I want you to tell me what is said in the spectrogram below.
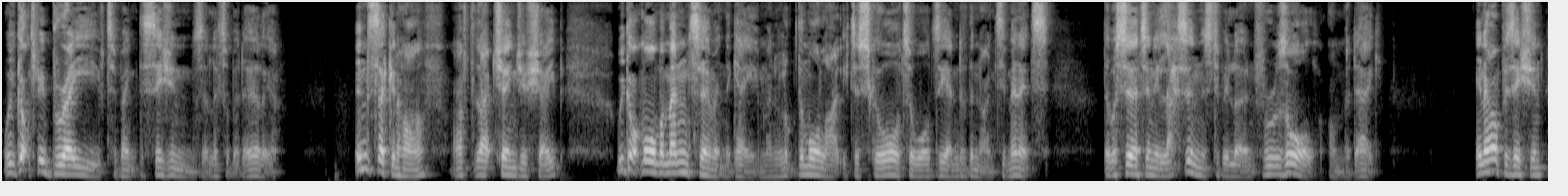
we've got to be brave to make decisions a little bit earlier. In the second half, after that change of shape, we got more momentum in the game and looked the more likely to score towards the end of the 90 minutes. There were certainly lessons to be learned for us all on the day. In our position,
